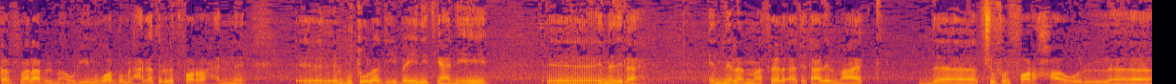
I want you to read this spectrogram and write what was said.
وكان في ملعب المقاولين وبرده من الحاجات اللي تفرح إن آه، البطولة دي بينت يعني إيه آه، النادي الأهلي. إن لما فرقة تتعادل معاك ده تشوف الفرحة وال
